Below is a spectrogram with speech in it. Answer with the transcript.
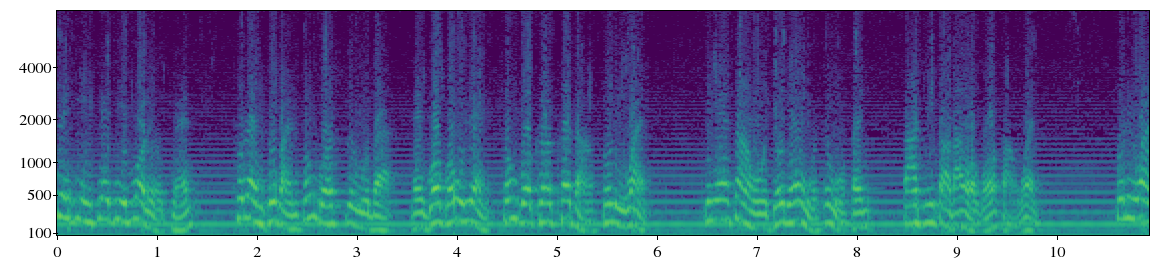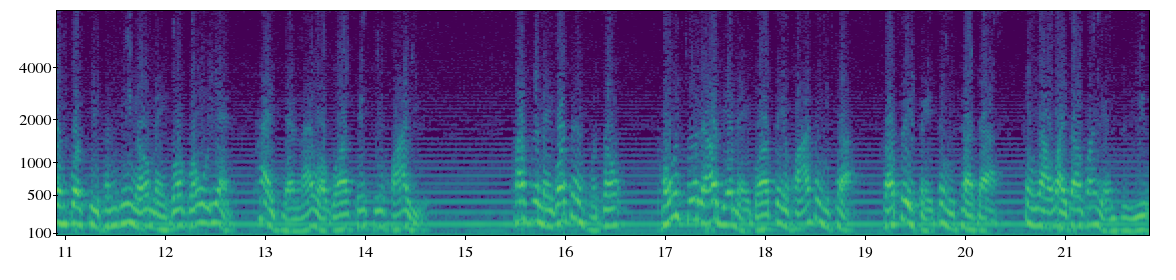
最近接替莫柳泉出任主管中国事务的美国国务院中国科科长苏利万，今天上午九点五十五分搭机到达我国访问。苏利万过去曾经由美国国务院派遣来我国学习华语，他是美国政府中同时了解美国对华政策和对北政策的重要外交官员之一。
